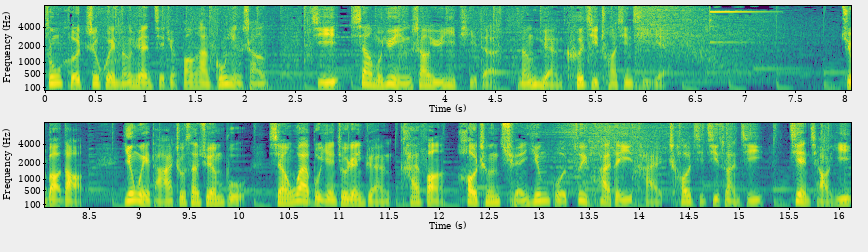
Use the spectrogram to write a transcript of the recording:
综合智慧能源解决方案供应商及项目运营商于一体的能源科技创新企业。据报道，英伟达周三宣布向外部研究人员开放号称全英国最快的一台超级计算机——剑桥一。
